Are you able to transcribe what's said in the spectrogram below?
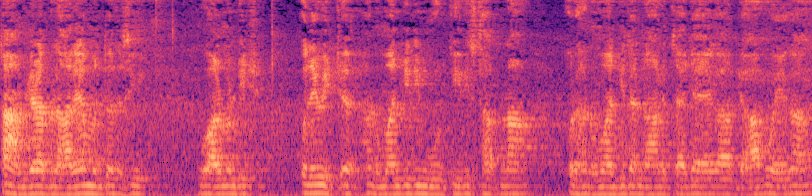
ਧਾਮ ਜਿਹੜਾ ਬਣਾ ਰਿਹਾ ਮੰਦਰ ਅਸੀਂ ਗੋਆਲ ਮੰਡੀ 'ਚ। ਉਹਦੇ ਵਿੱਚ ਹਨੂਮਾਨ ਜੀ ਦੀ ਮੂਰਤੀ ਦੀ ਸਥਾਪਨਾ ਔਰ ਹਨੂਮਾਨ ਜੀ ਦਾ ਨਾਮ ਲਿੱਤਾ ਜਾਏਗਾ ਜਾਪ ਹੋਏਗਾ।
